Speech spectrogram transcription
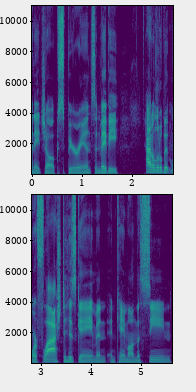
NHL experience and maybe had a little bit more flash to his game and, and came on the scene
